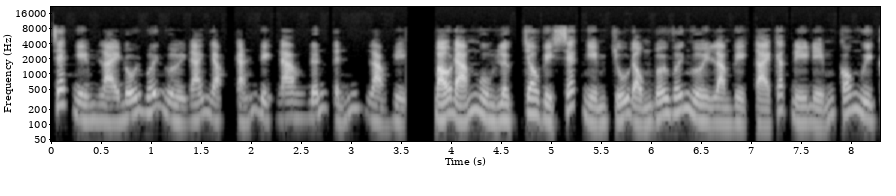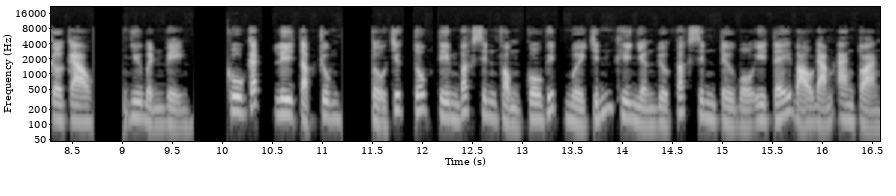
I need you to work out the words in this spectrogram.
xét nghiệm lại đối với người đã nhập cảnh Việt Nam đến tỉnh làm việc, bảo đảm nguồn lực cho việc xét nghiệm chủ động đối với người làm việc tại các địa điểm có nguy cơ cao, như bệnh viện, khu cách ly tập trung, tổ chức tốt tiêm vaccine phòng COVID-19 khi nhận được vaccine từ Bộ Y tế bảo đảm an toàn,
